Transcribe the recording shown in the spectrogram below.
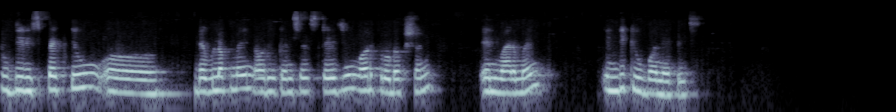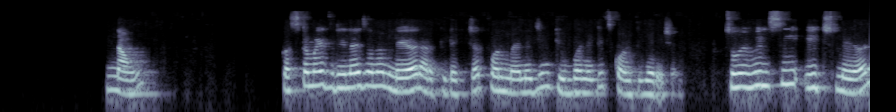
to the respective uh, development or you can say staging or production environment in the Kubernetes. Now, Kustomize relies on a layer architecture for managing Kubernetes configuration. So we will see each layer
